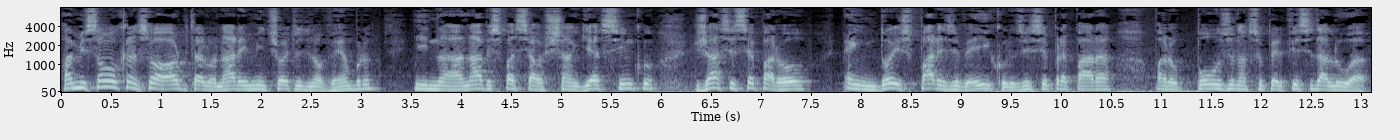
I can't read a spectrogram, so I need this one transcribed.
A missão alcançou a órbita lunar em 28 de novembro e a nave espacial Chang'e 5 já se separou em dois pares de veículos e se prepara para o pouso na superfície da Lua.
